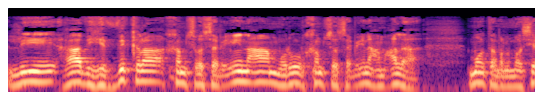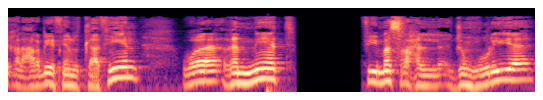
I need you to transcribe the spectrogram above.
لهذه الذكرى 75 عام مرور 75 عام على مؤتمر الموسيقى العربية 32 وغنيت في مسرح الجمهورية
